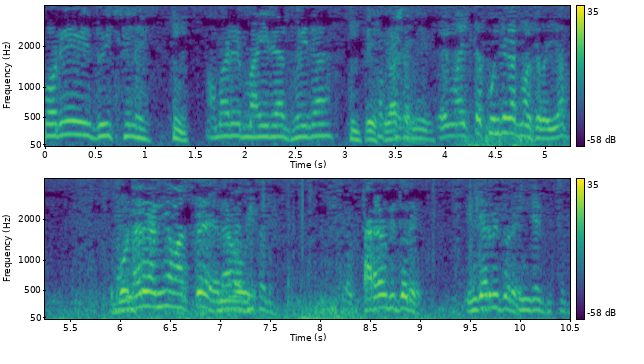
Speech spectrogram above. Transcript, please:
পরে দুই ছেলে আমার এই মাইরা ধইরা। এই মাইকটা কোন জায়গায় মারছে ভাইয়া? বর্ডারে আনিয়ে মারছে? না, না, ভিতরে। তারের ভিতরে? ইন্ডিয়ার ভিতরে? ইন্ডিয়ার ভিতরে।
